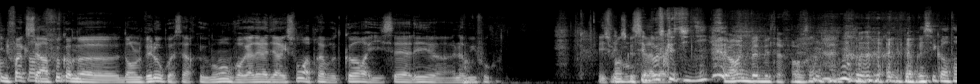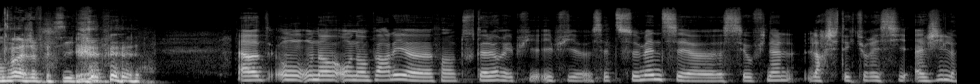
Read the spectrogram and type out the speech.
une fois que c'est un peu comme euh, dans le vélo, quoi. C'est-à-dire que au moment où vous regardez la direction, après votre corps, il sait aller euh, là où il faut, quoi. Et je pense que c'est beau ce que tu dis. C'est vraiment une belle métaphore. T'apprécies, Quentin Moi, j'apprécie. Alors, on, on, en, on en parlait euh, enfin tout à l'heure et puis, et puis euh, cette semaine, c'est euh, au final l'architecture SI agile.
